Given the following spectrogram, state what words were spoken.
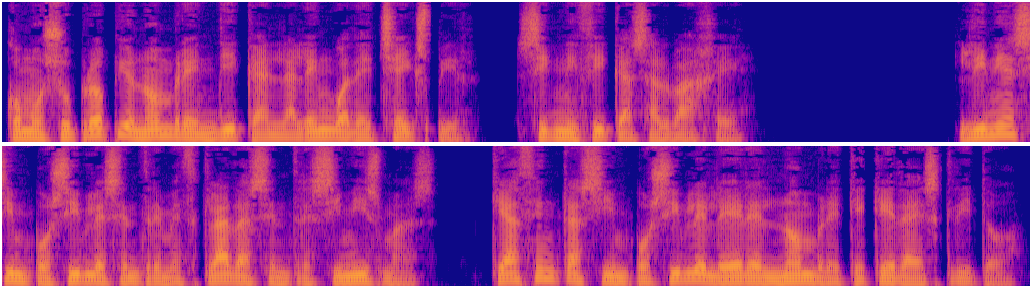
Como su propio nombre indica en la lengua de Shakespeare, significa salvaje. Líneas imposibles entremezcladas entre sí mismas, que hacen casi imposible leer el nombre que queda escrito.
